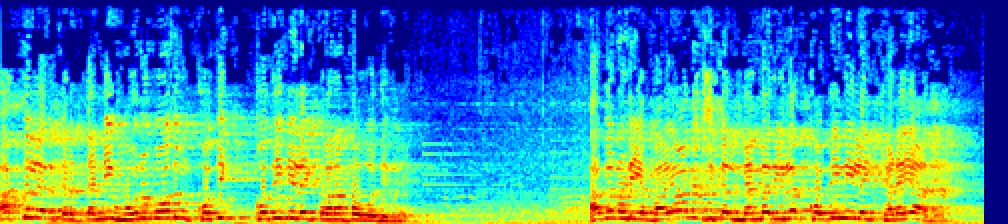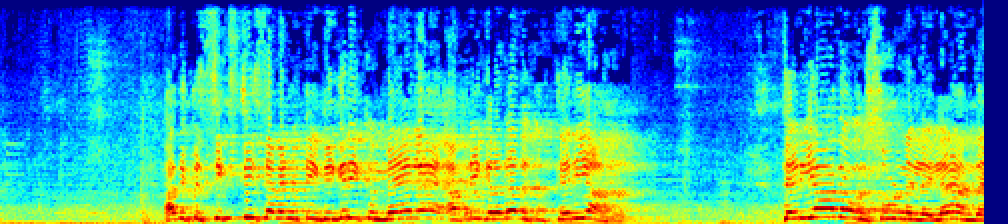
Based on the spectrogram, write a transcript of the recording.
ஆத்துல இருக்கிற தண்ணி ஒருபோதும் கொதி கொதிநிலைக்கு வரப்போவதில்லை. அதனுடைய பயாலஜிக்கல் மெமரியில கொதிநிலை கிடையாது. அதுக்கு சிக்ஸ்டி 70 டிகிரிக்கு மேல அப்படிங்கிறது அதுக்கு தெரியாது. தெரியாத ஒரு சூழ்நிலையில அந்த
